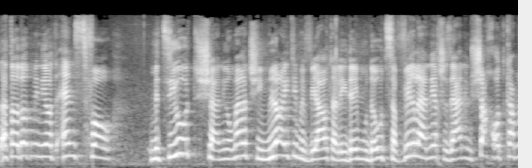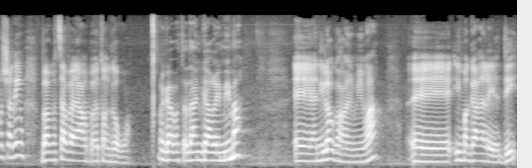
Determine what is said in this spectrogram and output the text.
הטרדות מיניות אין ספור. מציאות שאני אומרת שאם לא הייתי מביאה אותה לידי מודעות, סביר להניח שזה היה נמשך עוד כמה שנים והמצב היה הרבה יותר גרוע. אגב, את עדיין גרה עם אמא? אה, אני לא גרה עם אמא, אה, אמא גרה לידי,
